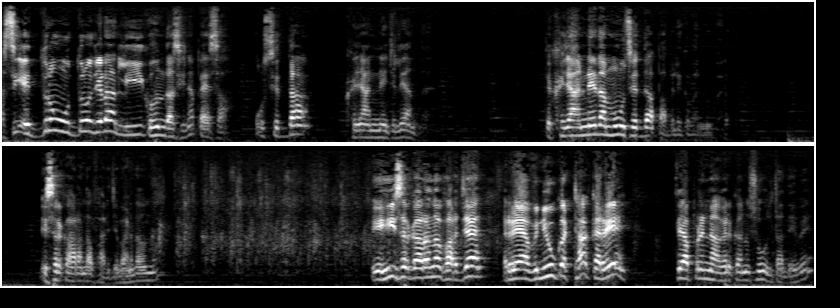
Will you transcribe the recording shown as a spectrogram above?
ਅਸੀਂ ਇਧਰੋਂ ਉਧਰੋਂ ਜਿਹੜਾ ਲੀਕ ਹੁੰਦਾ ਸੀ ਨਾ ਪੈਸਾ, ਉਹ ਸਿੱਧਾ ਖਜ਼ਾਨੇ ਚ ਲਿਆਂਦਾ ਹੈ। ਤੇ ਖਜ਼ਾਨੇ ਦਾ ਮੂੰਹ ਸਿੱਧਾ ਪਬਲਿਕ ਵੱਲ ਨੂੰ ਕਰਦਾ ਇਹ ਸਰਕਾਰਾਂ ਦਾ ਫਰਜ਼ ਬਣਦਾ ਹੁੰਦਾ। ਇਹੀ ਸਰਕਾਰਾਂ ਦਾ ਫਰਜ਼ ਹੈ ਰੈਵਨਿਊ ਇਕੱਠਾ ਕਰੇ ਤੇ ਆਪਣੇ ਨਾਗਰਿਕਾਂ ਨੂੰ ਸਹੂਲਤਾਂ ਦੇਵੇ।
